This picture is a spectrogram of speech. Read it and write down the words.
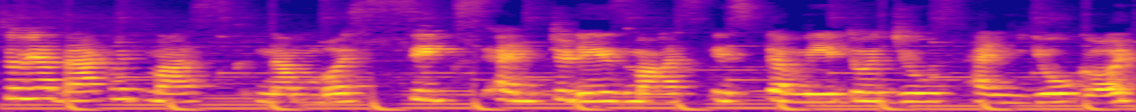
So we are back with mask number 6 and today's mask is tomato juice and yogurt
